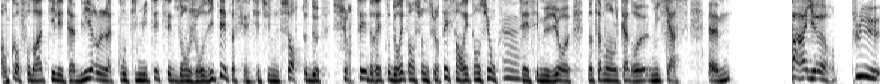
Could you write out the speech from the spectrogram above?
Encore faudra-t-il établir la continuité de cette dangerosité, parce que c'est une sorte de sûreté, de, rétention de sûreté sans rétention. Mm. Ces mesures, notamment dans le cadre MICAS. Euh, par ailleurs, plus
